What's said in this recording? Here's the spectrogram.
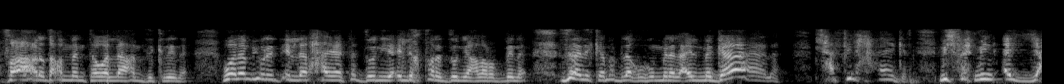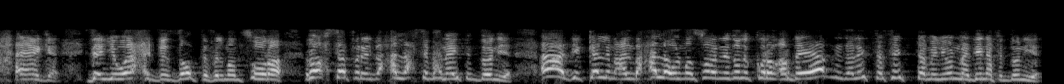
فأعرض عمن تولى عن ذكرنا ولم يرد إلا الحياة الدنيا اللي اختار الدنيا على ربنا. ذلك مبلغهم من العلم. جهله مش عارفين حاجة مش فاهمين أي حاجة. زي واحد بالظبط في المنصورة راح سافر المحله حسبها نهاية الدنيا. قعد يتكلم على المحله والمنصوره إن دول الكرة الأرضية. يا ابني ده لسه 6 مليون مدينة في الدنيا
